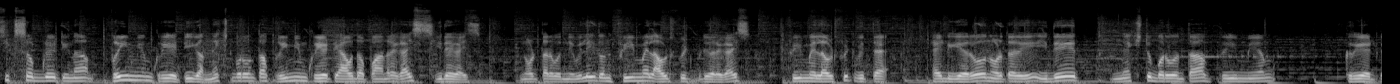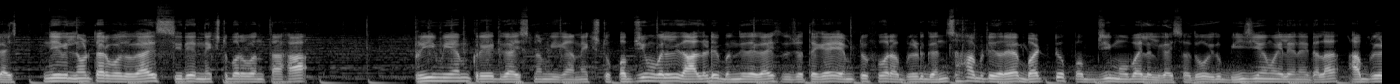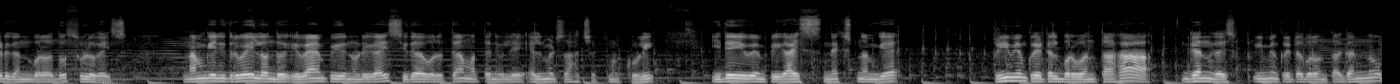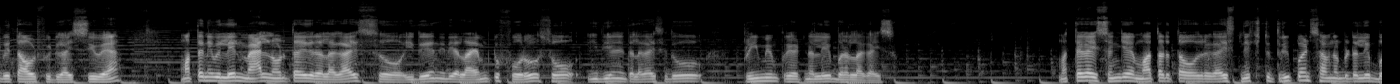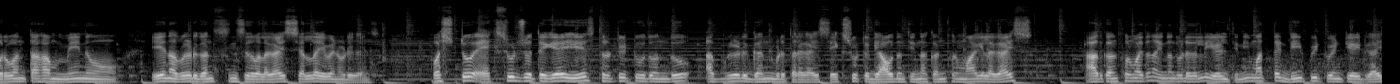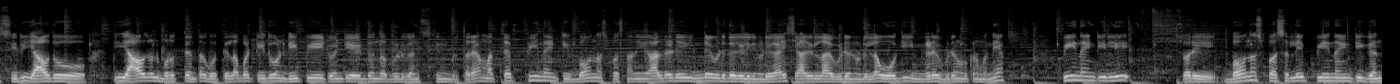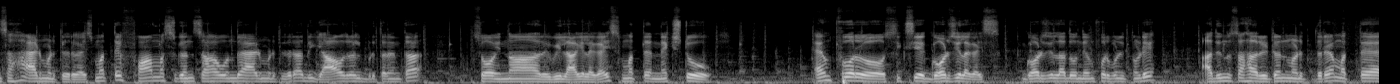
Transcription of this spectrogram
six ಅಪ್ಡೇಟಿನ premium crate ಈಗ ನೆಕ್ಸ್ಟ್ ಬರುವಂಥ ಪ್ರೀಮಿಯಂ ಕ್ರಿಯೇಟ್ ಯಾವುದಪ್ಪ ಅಂದರೆ ಗೈಸ್ ಇದೆ ಗೈಸ್ ನೋಡ್ತಾ ಇರ್ಬೋದು ನೀವು ಇಲ್ಲಿ ಇದೊಂದು ಫೀಮೇಲ್ ಔಟ್ಫಿಟ್ ಬಿಟ್ಟಿದ್ದಾರೆ guys female outfit with head gear ನೋಡ್ತಾ ಇದ್ದೀವಿ ಇದೇ ನೆಕ್ಸ್ಟ್ ಬರುವಂಥ ಪ್ರೀಮಿಯಂ ಕ್ರಿಯೇಟ್ ಗೈಸ್ ನೀವು ಇಲ್ಲಿ ನೋಡ್ತಾ ಇರ್ಬೋದು ಗಾಯ್ಸ್ ಇದೇ ನೆಕ್ಸ್ಟ್ ಬರುವಂತಹ ಪ್ರೀಮಿಯಂ ಕ್ರಿಯೇಟ್ ಗಾಯ್ಸ್ ನಮಗೀಗ ನೆಕ್ಸ್ಟ್ ಪಬ್ಜಿ ಮೊಬೈಲಲ್ಲಿ ಇದು ಆಲ್ರೆಡಿ ಬಂದಿದೆ ಗೈಸ್ ಇದ್ರ ಜೊತೆಗೆ M two four upgrade gun ಸಹ ಬಿಟ್ಟಿದ್ದಾರೆ ಬಟ್ ಪಬ್ಜಿ ಮೊಬೈಲಲ್ಲಿ ಗೈಸ್ ಅದು, ಇದು ಬಿ ಜಿ ಎಂ ಐಲ್ ಏನೈತಲ್ಲ ಅಪ್ಗ್ರೇಡ್ ಗನ್ ಬರೋದು ಸುಳ್ಳು ಗೈಸ್ ನಮಗೇನಿದ್ರು ಇಲ್ಲೊಂದು ಯು ಎಂ ಪಿ ನೋಡಿ ಗೈಸ್ ಇದೇ ಬರುತ್ತೆ, ಮತ್ತು ನೀವು ಇಲ್ಲಿ ಹೆಲ್ಮೆಟ್ ಸಹ ಚೆಕ್ ಮಾಡ್ಕೊಳ್ಳಿ. ಇದೇ U M P guys next ನಮಗೆ ಪ್ರೀಮಿಯಂ ಕ್ರೇಟಲ್ಲಿ ಬರುವಂತಹ ಗನ್ ಗೈಸ್ ಪ್ರೀಮಿಯಂ ಕ್ರೇಟಲ್ಲಿ ಬರುವಂಥ ಗನ್ನು ವಿತ್ ಔಟ್ಫಿಟ್ ಗೈಸ್ ಇವೆ. ಮತ್ತು ನೀವು ಇಲ್ಲೇನು ಮ್ಯಾಲೆ ನೋಡ್ತಾ ಇದ್ದೀರಲ್ಲ ಗಾಯ್ಸ್ ಇದೇನಿದೆಯಲ್ಲ ಎಂ ಟು ಫೋರು ಸೊ ಇದೇನಿದೆಯಲ್ಲ ಗೈಸ್ ಇದು ಪ್ರೀಮಿಯಂ ಕ್ರಿಯೇಟ್ನಲ್ಲಿ ಬರಲ್ಲ ಗೈಸ್ ಮತ್ತೆ ಗೈಸ್ ಹಂಗೆ ಮಾತಾಡ್ತಾ ಹೋದ್ರೆ guys next three point seven ಅಪ್ಡೇಟಲ್ಲಿ ಬರುವಂತಹ ಮೇನು ಏನು ಅಪ್ಗ್ರೇಡ್ ಗನ್ಸ್ ಸಿನ್ಸ್ ಇರೋಲ್ಲ ಗೈಸ್ ಎಲ್ಲ ಇವೆ ನೋಡಿ ಗೈಸ್ ಫಸ್ಟು ಎಕ್ಸೂಟ್ ಜೊತೆಗೆ ಎಸ್ ತರ್ಟಿ ಟೂದೊಂದು ಅಪ್ಗ್ರೇಡ್ ಗನ್ ಬಿಡ್ತಾರೆ ಗೈಸ್ ಎಕ್ಸೂಟ್ ಇದು ಯಾವುದಂತ ಇನ್ನೂ ಕನ್ಫರ್ಮ್ ಆಗಿಲ್ಲ ಗೈಸ್ ಅದು ಕನ್ಫರ್ಮ್ ಆಯಿತು ನಾನು ಇನ್ನೊಂದು ವಿಡಿಯೋದಲ್ಲಿ ಹೇಳ್ತೀನಿ. ಮತ್ತು D P twenty eight guys ಇದು ಯಾವುದು ಇದು ಯಾವುದ್ರಲ್ಲಿ ಬರುತ್ತೆ ಅಂತ ಗೊತ್ತಿಲ್ಲ ಬಟ್ ಇದು ಒಂದು ಡಿ ಪಿ ಟ್ವೆಂಟಿ ಏಯ್ಟ್ ಒಂದು ಅಪ್ಡೇಟ್ ಗನ್ ಸ್ಕಿನ್ ಬಿಡ್ತಾರೆ ಮತ್ತು ಪಿ ನೈಂಟಿ ಬೌನಸ್ ಪ್ಲಸ್ ನಾನು ಆಲ್ರೆಡಿ ಹಿಂದೆ ವಿಡಿಯೋದಲ್ಲಿ ಹೇಳಿದ್ದೀನಿ ನೋಡಿ ಗೈಸ್ ಯಾರಿಲ್ಲ ವಿಡಿಯೋ ನೋಡಿಲ್ಲ, ಹೋಗಿ ಹಿಂದ್ಗಡೆ ವಿಡಿಯೋ ನೋಡ್ಕೊಂಡು ಬನ್ನಿ. ಪಿ ನೈಂಟಿಲಿ ಸಾರಿ ಬೌನಸ್ ಪಾಸಲ್ಲಿ ಪಿ ನೈಂಟಿ ಗನ್ ಸಹ ಆ್ಯಡ್ ಮಾಡ್ತಿದ್ರು ಗೈಸ್ ಮತ್ತು ಫಾರ್ಮಸ್ ಗನ್ ಸಹ ಒಂದು ಆ್ಯಡ್ ಮಾಡ್ತಿದ್ದಾರೆ ಅದು ಯಾವುದ್ರಲ್ಲಿ ಬಿಡ್ತಾರೆ ಅಂತ ಸೊ ಇನ್ನೂ ರಿವೀಲ್ ಆಗಿಲ್ಲ ಗೈಸ್ ಮತ್ತು next M four six A Godzilla guys Godzilla ಅದೊಂದು ಎಂ ಫೋರ್ ಬಂದಿತ್ತು ನೋಡಿ. ಅದನ್ನು ಸಹ ರಿಟರ್ನ್ ಮಾಡ್ತಿದ್ದಾರೆ. ಮತ್ತು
